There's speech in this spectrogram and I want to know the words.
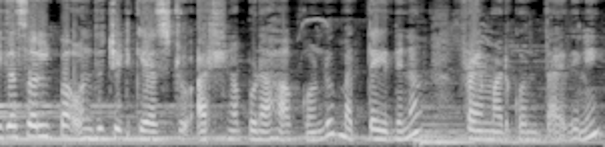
ಈಗ ಸ್ವಲ್ಪ ಒಂದು ಚಿಟಿಕೆ ಅಷ್ಟು ಅರಿಶಿನ ಪುಡ ಹಾಕೊಂಡು ಮತ್ತೆ ಇದನ್ನ ಫ್ರೈ ಮಾಡ್ಕೊತಾ ಇದ್ದೀನಿ.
